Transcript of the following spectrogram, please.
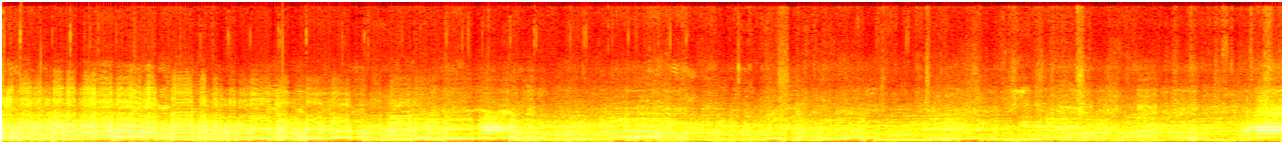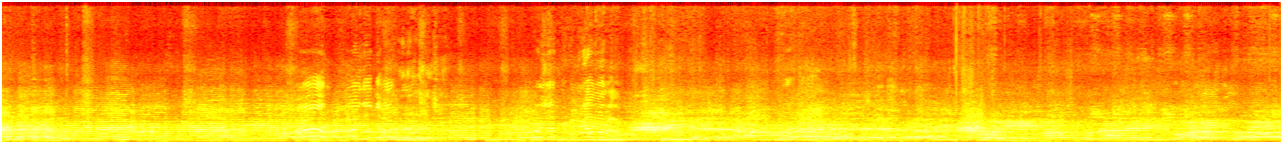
أستغفر الله ربي من كل ذنب وأتوب إليه أستغفر الله ربي من كل ذنب وأتوب إليه بسم الله الرحمن الرحيم الحمد لله رب العالمين الرحمن الرحيم مالك يوم الدين إياك نعبد وإياك نستعين غير المغضوب عليهم ولا الضالين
